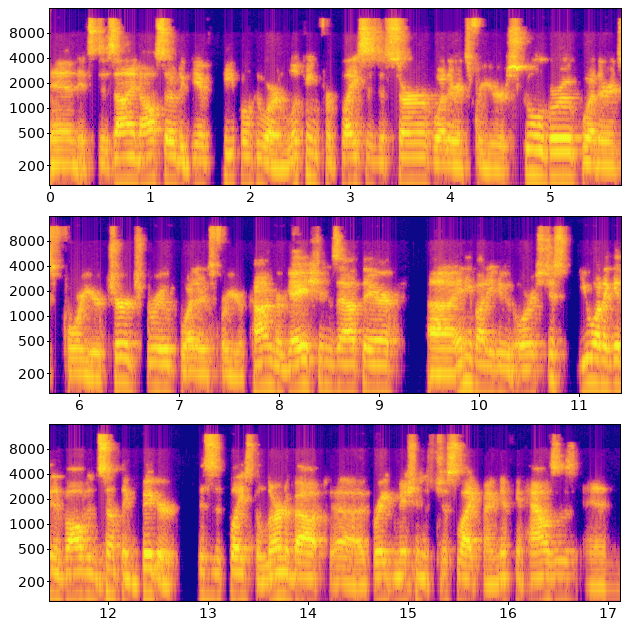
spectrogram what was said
and it's designed also to give people who are looking for places to serve, whether it's for your school group, whether it's for your church group, whether it's for your congregations out there, uh, anybody who, or it's just you want to get involved in something bigger. This is a place to learn about uh, great missions, just like Magnificat Houses, and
